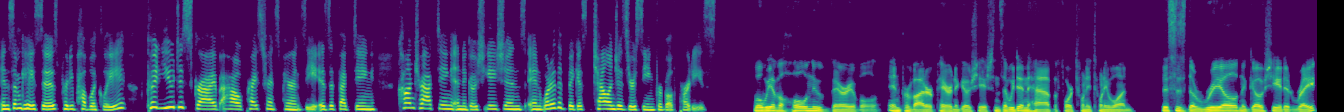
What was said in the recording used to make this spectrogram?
In some cases, pretty publicly. Could you describe how price transparency is affecting contracting and negotiations? And what are the biggest challenges you're seeing for both parties? Well, we have a whole new variable in provider payer negotiations that we didn't have before 2021. This is the real negotiated rate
